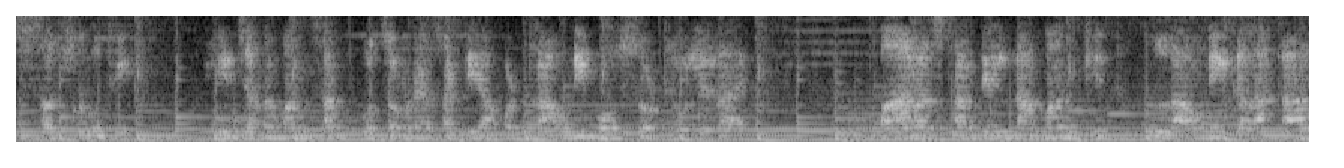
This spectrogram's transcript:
संस्कृती ही जनमानसात पोहोचवण्यासाठी आपण लावणी महोत्सव ठेवलेला आहे. महाराष्ट्रातील नामांकित लावणी कलाकार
